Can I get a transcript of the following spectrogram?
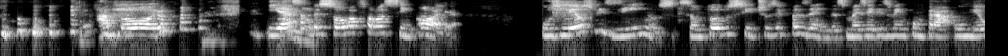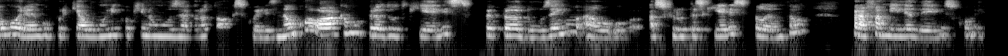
Adoro. E essa pessoa falou assim: olha, os meus vizinhos são todos sítios e fazendas, mas eles vêm comprar o meu morango porque é o único que não usa agrotóxico. Eles não colocam o produto que eles produzem, as frutas que eles plantam, para a família deles comer.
